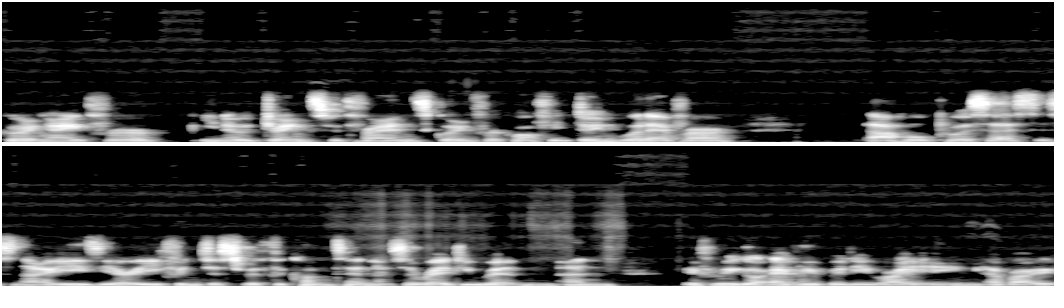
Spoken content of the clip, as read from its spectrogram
going out for you know drinks with friends, going for coffee, doing whatever. That whole process is now easier, even just with the content that's already written. And if we got everybody writing about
